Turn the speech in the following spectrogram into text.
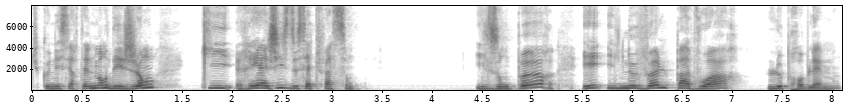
Tu connais certainement des gens qui réagissent de cette façon. Ils ont peur et ils ne veulent pas voir le problème.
